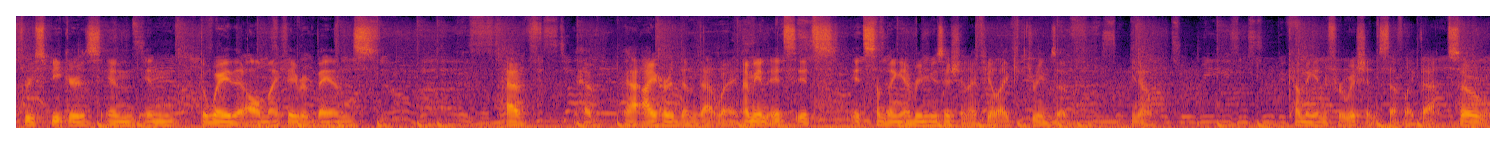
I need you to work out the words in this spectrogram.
through speakers in in the way that all my favorite bands have have I heard them that way. I mean, it's it's it's something every musician I feel like dreams of, you know, coming into fruition, stuff like that. So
